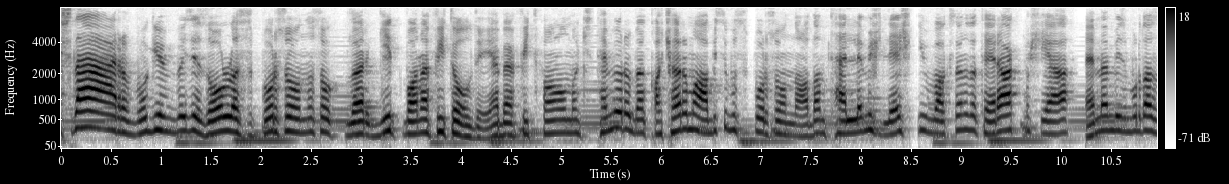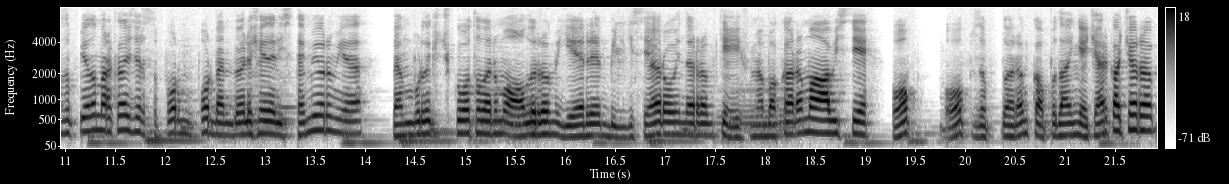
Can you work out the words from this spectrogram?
Arkadaşlar bugün bizi zorla spor salonuna soktular. Git bana fit ol diye. Ya ben fit falan olmak istemiyorum. Ben kaçarım abisi bu spor salonuna. Adam terlemiş leş gibi baksanıza teri akmış ya. Hemen biz buradan zıplayalım arkadaşlar. Spor spor ben böyle şeyler istemiyorum ya. Ben buradaki çikolatalarımı alırım, yerim, bilgisayar oynarım, keyfime bakarım abisi. Hop hop zıplarım, kapıdan geçer kaçarım.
